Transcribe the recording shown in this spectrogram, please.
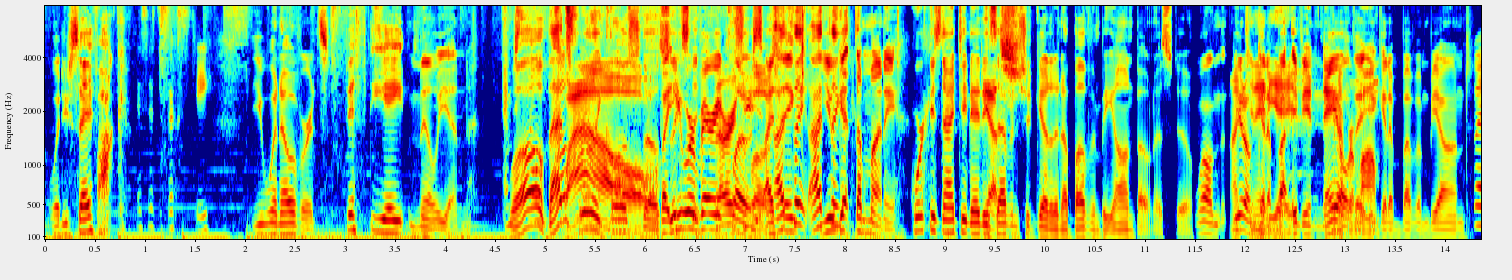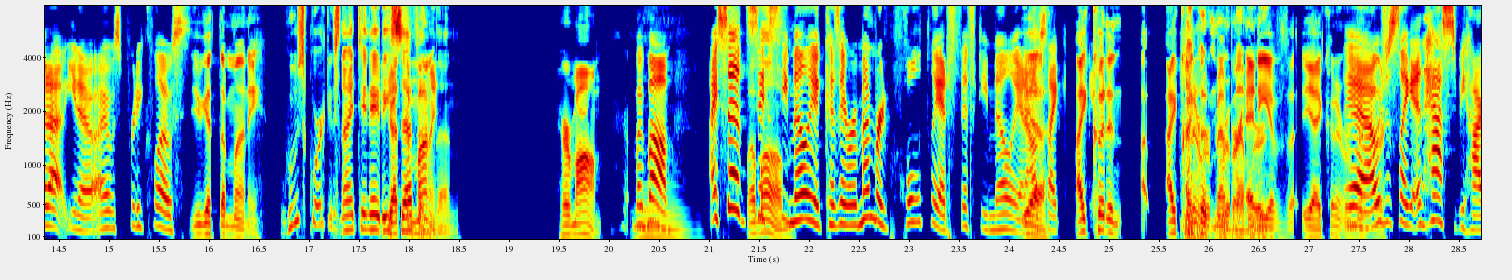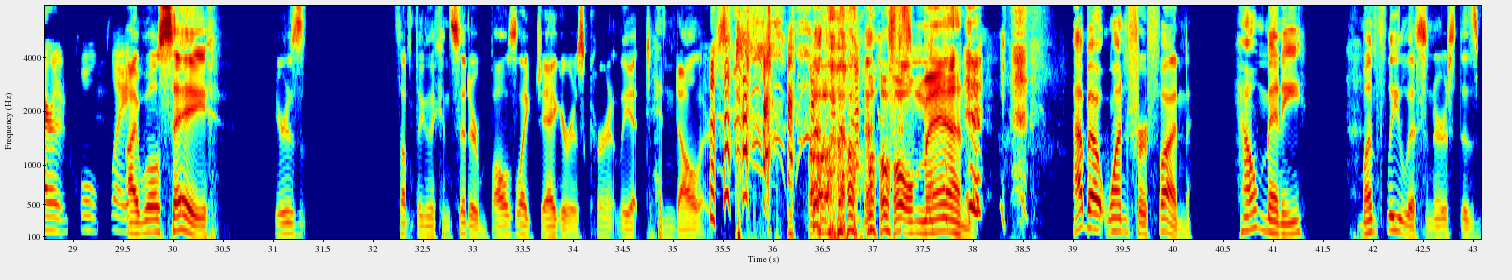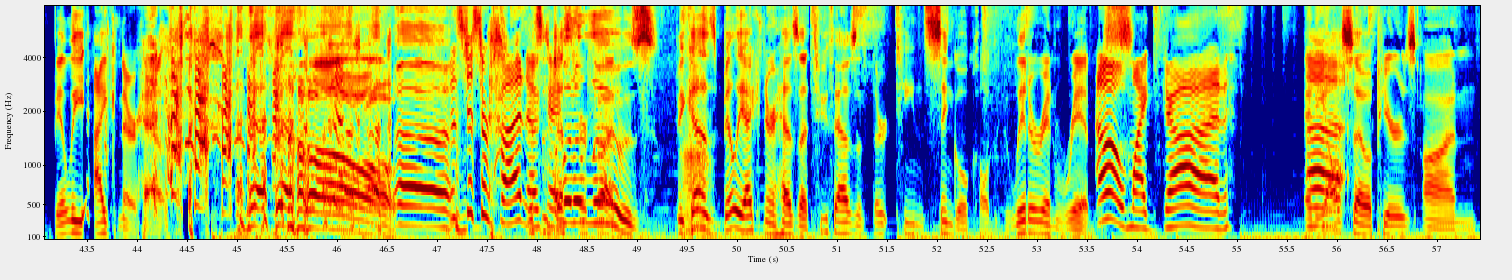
What do you say? Fuck. Is it sixty? You went over. It's 58 million. I'm Whoa, so that's close. really close though. But you were very, very close. close. I I think, think- I you think- get the money. Quirky's nineteen eighty seven Yes. should get an above and beyond bonus too. Well, you don't get above. 1988. If you nailed Never it, you get above and beyond. But uh, you know, I was pretty close. You get the money. Who's Quirky's nineteen eighty seven money. then? Her mom. My mom. I said My sixty mom. million because I remembered Coldplay at fifty million. I was like, I couldn't. I, I couldn't, couldn't remember, remember. any of. The, yeah, I couldn't remember. yeah, remember. I was just like, it has to be higher than Coldplay. I will say, here's something to consider. Balls like Jagger is currently at ten dollars. oh, man. How about one for fun? How many monthly listeners does Billy Eichner have? Oh. That's just for fun. This is okay. just Little for fun. lose. Because Billy Eichner has a 2013 single called "Glitter and Ribs." oh my god. And he Uh, also appears on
